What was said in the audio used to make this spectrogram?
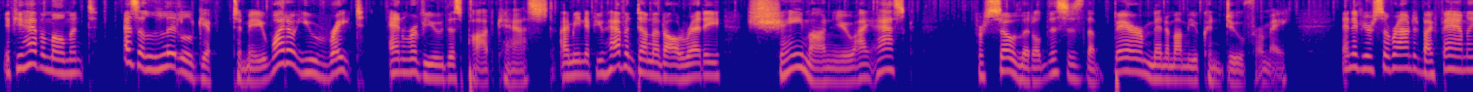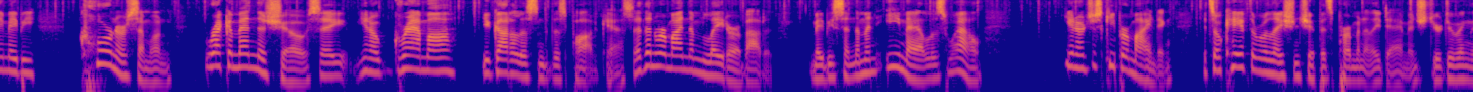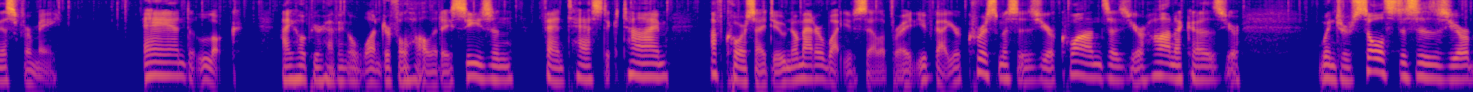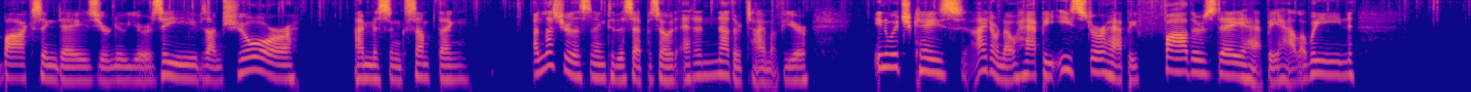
If you have a moment, as a little gift to me, why don't you rate and review this podcast? I mean, if you haven't done it already, shame on you. I ask for so little. This is the bare minimum you can do for me. And if you're surrounded by family, maybe corner someone, recommend the show. Say, you know, Grandma, you got to listen to this podcast. And then remind them later about it. Maybe send them an email as well. You know, just keep reminding. It's okay if the relationship is permanently damaged. You're doing this for me. And look, I hope you're having a wonderful holiday season, fantastic time. Of course I do, no matter what you celebrate. You've got your Christmases, your Kwanzaas, your Hanukkahs, your winter solstices, your Boxing Days, your New Year's Eves. I'm sure I'm missing something. Unless you're listening to this episode at another time of year, in which case, I don't know, Happy Easter, Happy Father's Day, Happy Halloween,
